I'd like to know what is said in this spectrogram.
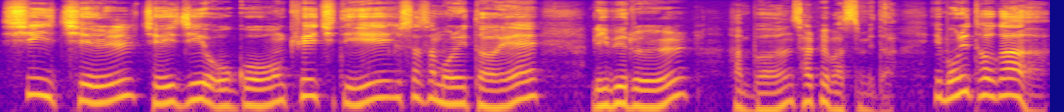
C27 JG50 QHD 144 모니터의 리뷰를 한번 살펴봤습니다. 이 모니터가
